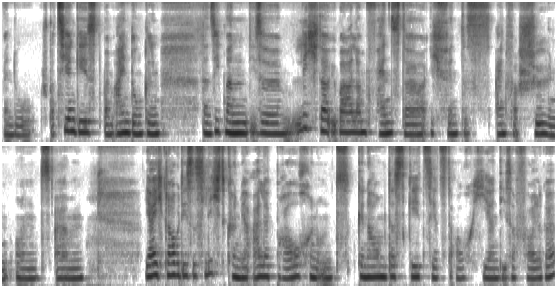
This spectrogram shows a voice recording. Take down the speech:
wenn du spazieren gehst beim Eindunkeln, dann sieht man diese Lichter überall am Fenster. Ich finde das einfach schön und ähm, ja, ich glaube, dieses Licht können wir alle brauchen und genau um das geht es jetzt auch hier in dieser Folge,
